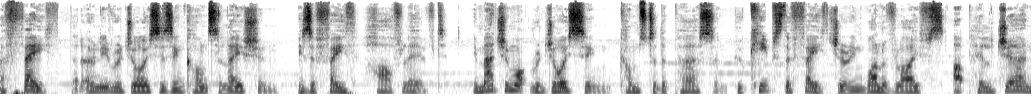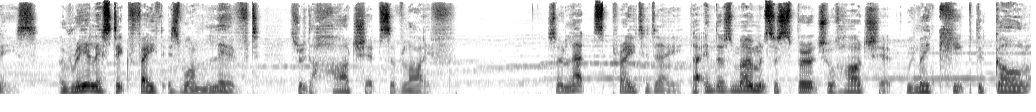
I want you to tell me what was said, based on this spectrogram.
A faith that only rejoices in consolation is a faith half lived. Imagine what rejoicing comes to the person who keeps the faith during one of life's uphill journeys. A realistic faith is one lived through the hardships of life. So let's pray today that in those moments of spiritual hardship, we may keep the goal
